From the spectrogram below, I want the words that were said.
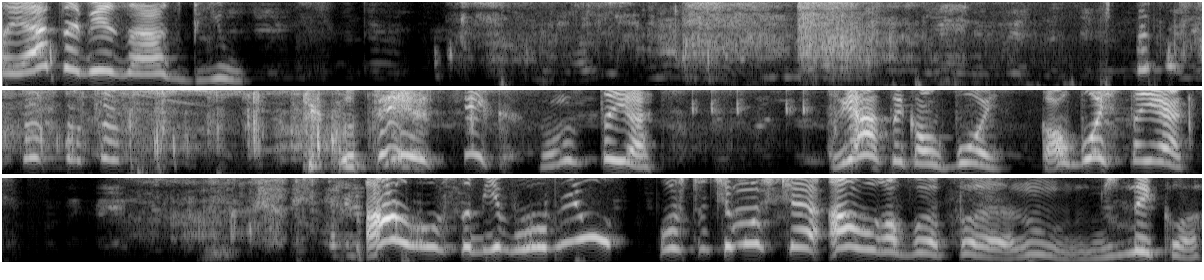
спас! Ну я тобі зараз б'ю. Ти куди сік? Ну стоять. Стояти, ковбой! Ковбой стоять! Ауру собі вроблю, просто чому ще аура в, п- ну, зникла.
